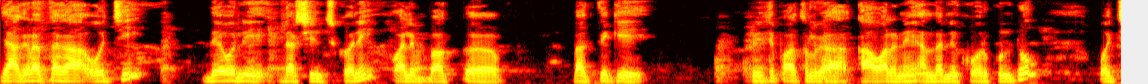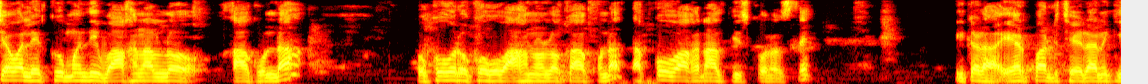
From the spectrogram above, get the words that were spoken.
జాగ్రత్తగా వచ్చి దేవుని దర్శించుకొని వాళ్ళ భక్ భక్తికి ప్రీతిపాత్రులుగా కావాలని అందరినీ కోరుకుంటూ వచ్చే వాళ్ళు ఎక్కువ మంది వాహనాల్లో కాకుండా ఒక్కొక్కరు ఒక్కొక్క వాహనంలో కాకుండా తక్కువ వాహనాలు తీసుకొని వస్తే ఇక్కడ ఏర్పాటు చేయడానికి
